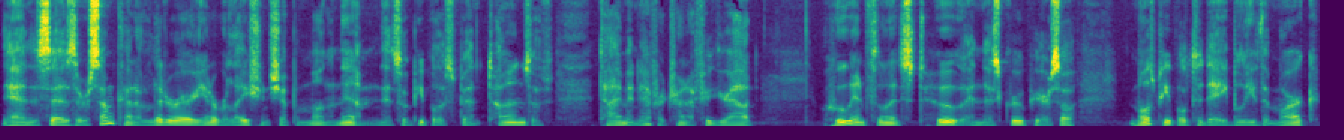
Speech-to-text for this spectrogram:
And it says there's some kind of literary interrelationship among them. And so people have spent tons of time and effort trying to figure out who influenced who in this group here. So most people today believe that Mark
